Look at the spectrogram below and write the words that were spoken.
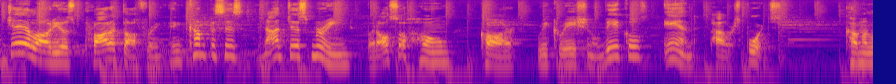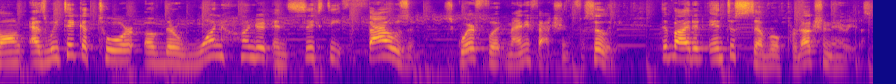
JL Audio's product offering encompasses not just marine, but also home, car, recreational vehicles, and power sports. Come along as we take a tour of their 160,000 square foot manufacturing facility, divided into several production areas.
